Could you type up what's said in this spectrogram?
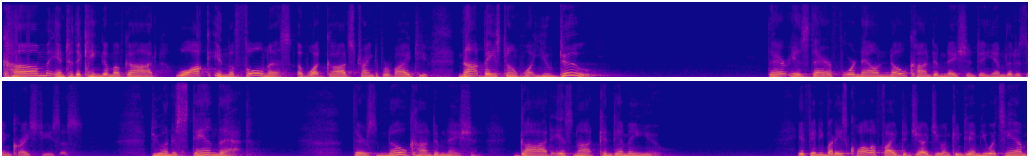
Come into the kingdom of God. Walk in the fullness of what God's trying to provide to you, not based on what you do. There is therefore now no condemnation to him that is in Christ Jesus. Do you understand that? There's no condemnation. God is not condemning you. If anybody's qualified to judge you and condemn you, it's Him.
